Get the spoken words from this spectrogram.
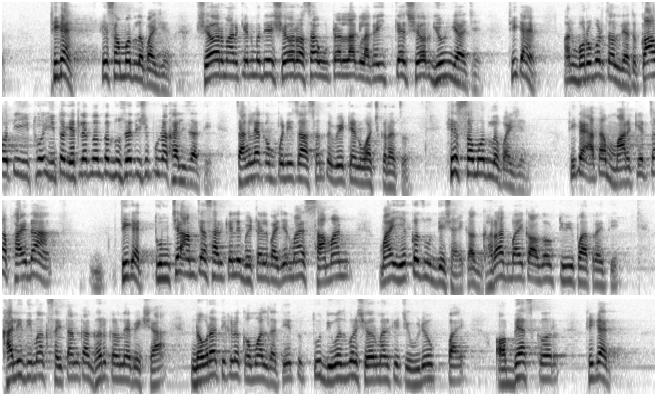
ठीक आहे? हे समजलं पाहिजे. शेअर मार्केटमध्ये शेअर असा उठायला लागला का इतक्यात शेअर घेऊन घ्यायचे. ठीक आहे? आणि बरोबर चालू द्यायचं का होती? इथं इथं घेतल्यानंतर दुसऱ्या दिवशी पुन्हा खाली जाते. चांगल्या कंपनीचं असेल तर वेट अँड वॉच करायचं. हे समजलं पाहिजे. ठीक आहे आता मार्केटचा फायदा ठीक आहे तुमच्या आमच्यासारख्याला भेटायला पाहिजे. माझ्या सामान माझा एकच उद्देश आहे का घरात बायका अगाऊ टी व्ही पाहत राहते. खाली दिमाग सैतान का घर करण्यापेक्षा नवरा तिकडं कमाल जाते तर तू दिवसभर शेअर मार्केटचे व्हिडिओ पाय अभ्यास कर. ठीक आहे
